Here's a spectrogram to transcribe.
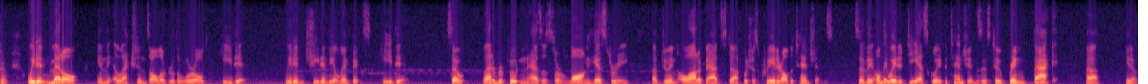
we didn't meddle in the elections all over the world, he did. We didn't cheat in the Olympics, he did. So Vladimir Putin has a sort of long history of doing a lot of bad stuff, which has created all the tensions. So the only way to de-escalate the tensions is to bring back, uh, you know,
